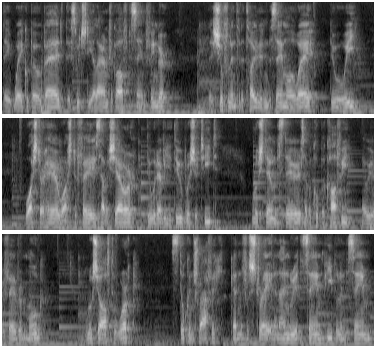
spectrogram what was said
they wake up out of bed, they switch the alarm clock off the same finger, they shuffle into the toilet in the same old way, do a wee, wash their hair, wash their face, have a shower, do whatever you do, brush your teeth, rush down the stairs, have a cup of coffee out of your favourite mug, rush off to work, stuck in traffic, getting frustrated and angry at the same people in the same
